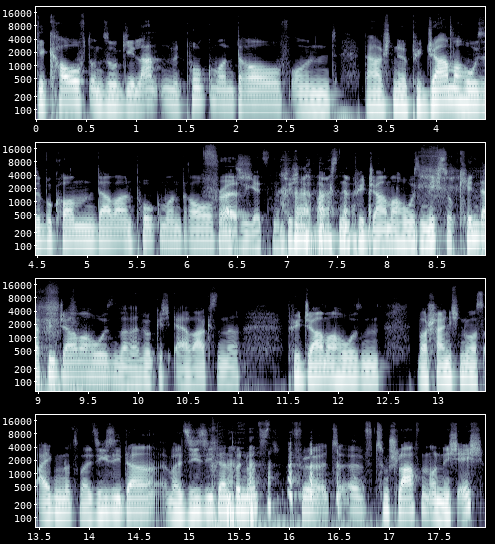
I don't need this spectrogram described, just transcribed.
gekauft und so Girlanden mit Pokémon drauf. Und da habe ich eine Pyjama-Hose bekommen, da war ein Pokémon drauf. Fresh. Also jetzt natürlich erwachsene Pyjama-Hosen, nicht so Kinder-Pyjama-Hosen, sondern wirklich erwachsene Pyjama-Hosen. Wahrscheinlich nur aus Eigennutz, weil sie sie da, weil sie sie dann benutzt für, äh, zum Schlafen und nicht ich.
